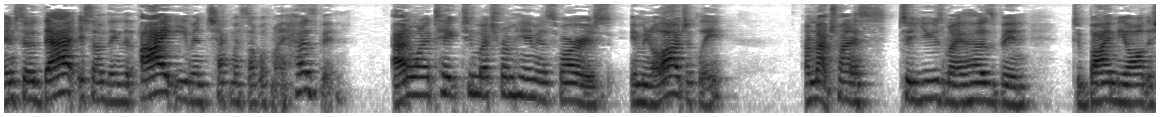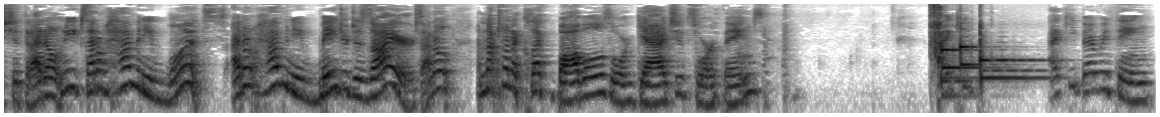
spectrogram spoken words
and so that is something that I even check myself with my husband I don't want to take too much from him as far as immunologically. I'm not trying to to use my husband to buy me all the shit that I don't need because I don't have any wants. I don't have any major desires. I don't. I'm not trying to collect baubles or gadgets or things. I keep, I keep everything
